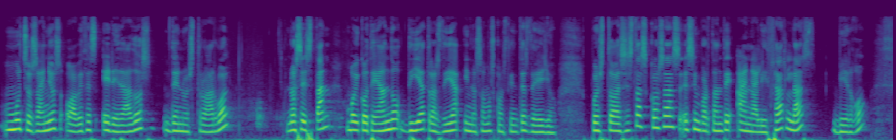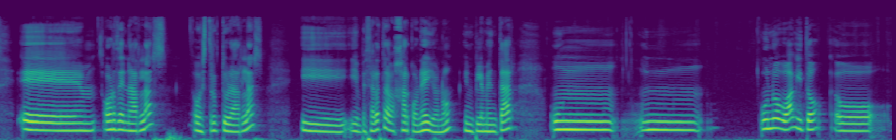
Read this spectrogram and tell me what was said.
muchos años o a veces heredados de nuestro árbol, nos están boicoteando día tras día y no somos conscientes de ello. Pues todas estas cosas es importante analizarlas, Virgo, eh, ordenarlas o estructurarlas y, y empezar a trabajar con ello, ¿no? Implementar un, un, nuevo hábito o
